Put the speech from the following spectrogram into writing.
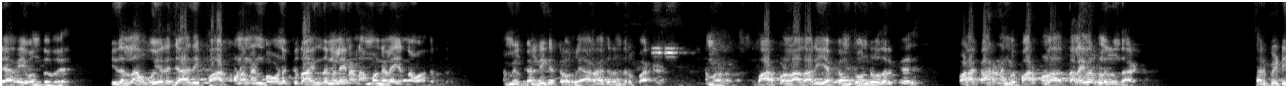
தேவை வந்தது. இதெல்லாம் உயர் ஜாதி பார்ப்பனன் என்பவனுக்கு தான் இந்த நிலைனா நம்ம நிலை என்னவாக இருந்தது நம்ம கல்வி கற்றவர்கள் யாராக இருந்திருப்பார்கள்? நம்ம பார்ப்பனலாதார் இயக்கம் தோன்றுவதற்கு பல காரணங்கள். பார்ப்பனலா தலைவர்கள் இருந்தார்கள். சர்பிடி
